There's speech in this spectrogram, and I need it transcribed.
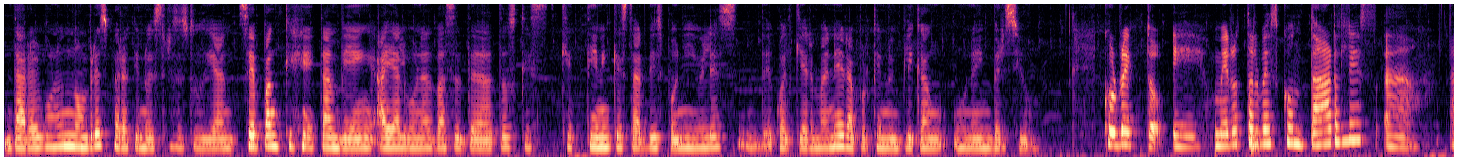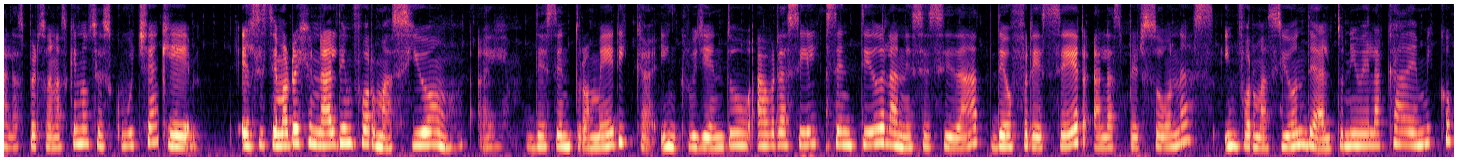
dar algunos nombres para que nuestros estudiantes sepan que también hay algunas bases de datos que, tienen que estar disponibles de cualquier manera porque no implican una inversión. Correcto. Eh, primero tal vez contarles a, a las personas que nos escuchan que el Sistema Regional de Información de Centroamérica, incluyendo a Brasil, ha sentido la necesidad de ofrecer a las personas información de alto nivel académico,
